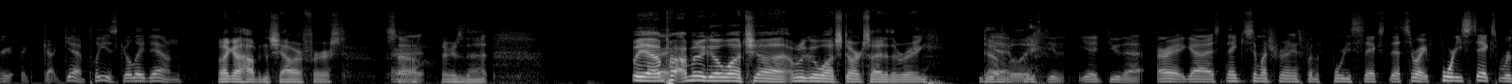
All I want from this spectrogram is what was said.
Uh, Yeah, please go lay down. But I gotta hop in the shower first. So Alright. there's that. But yeah, I'm, pro- I'm gonna go watch. Uh, I'm gonna go watch Dark Side of the Ring. Definitely. Yeah, do, yeah, do that. All right, guys. Thank you so much for joining us for the 46. That's right, 46. We're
